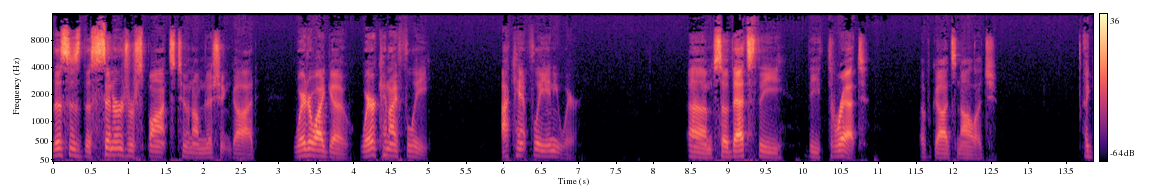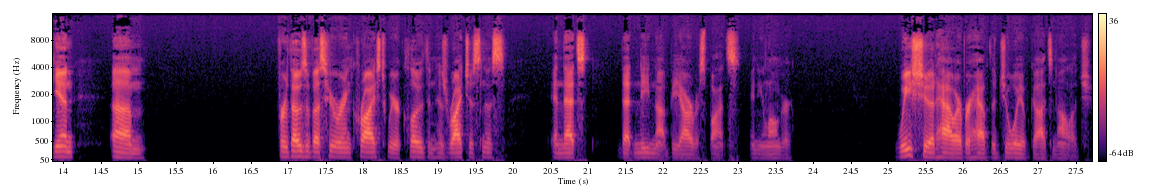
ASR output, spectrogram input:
this is the sinner's response to an omniscient God. Where do I go? Where can I flee? I can't flee anywhere. Um, so that's the, the threat of God's knowledge. Again, um, for those of us who are in Christ, we are clothed in his righteousness, and that's, that need not be our response any longer. We should, however, have the joy of God's knowledge.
